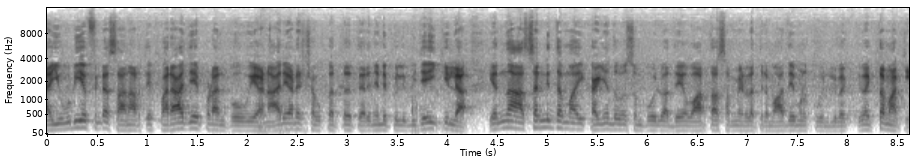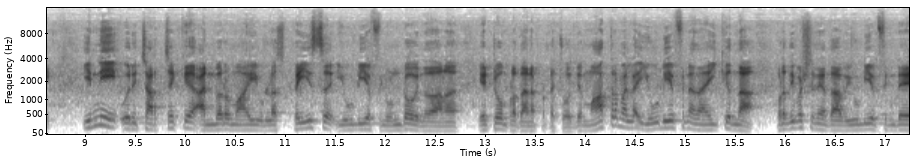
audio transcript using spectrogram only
യു ഡി എഫിന്റെ സ്ഥാനാർത്ഥി പരാജയപ്പെടാൻ പോവുകയാണ്. ആര്യാടെ ഷൗക്കത്ത് തെരഞ്ഞെടുപ്പിൽ വിജയിക്കില്ല എന്ന അസന്നിധമായി കഴിഞ്ഞ ദിവസം പോലും അദ്ദേഹം വാർത്താ സമ്മേളനത്തിൽ മാധ്യമങ്ങൾക്ക് മുന്നിൽ വ്യക്ത- വ്യക്തമാക്കി. ഇനി ഒരു ചർച്ചയ്ക്ക് അൻവറുമായുള്ള സ്പേസ് യു ഡി എഫിനുണ്ടോ എന്നതാണ് ഏറ്റവും പ്രധാനപ്പെട്ട ചോദ്യം. മാത്രമല്ല യു ഡി എഫിനെ നയിക്കുന്ന പ്രതിപക്ഷ നേതാവ് യു ഡി എഫിന്റെ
